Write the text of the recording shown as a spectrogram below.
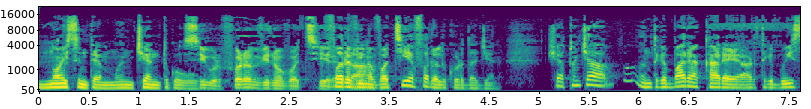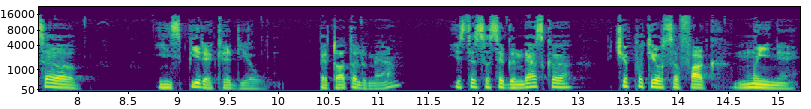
noi suntem în centru... Sigur, fără vinovăție. Fără da. vinovăție, fără lucruri de gen. Și atunci, întrebarea care ar trebui să inspire, cred eu, pe toată lumea, este să se gândească ce pot eu să fac mâine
